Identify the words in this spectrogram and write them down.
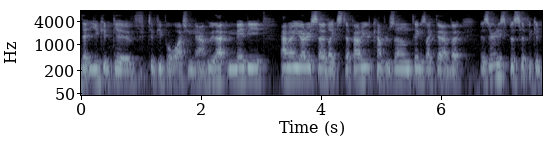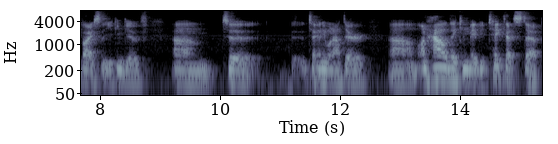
that you could give to people watching now who that maybe I know you already said like step out of your comfort zone, things like that. But is there any specific advice that you can give um, to to anyone out there um, on how they can maybe take that step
